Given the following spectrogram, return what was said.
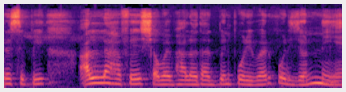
রেসিপি আল্লাহ হাফেজ, সবাই ভালো থাকবেন পরিবার পরিজন নিয়ে।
